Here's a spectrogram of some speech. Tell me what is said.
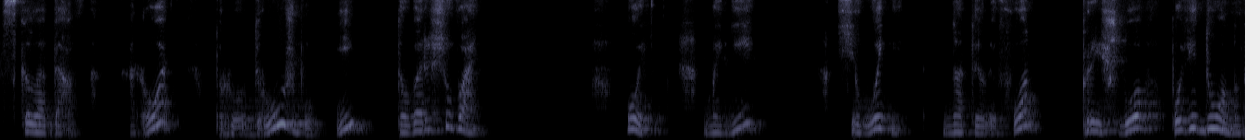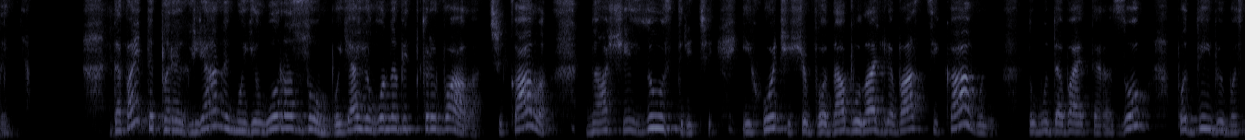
складав народ про дружбу і товаришування. Ой, мені сьогодні на телефон прийшло повідомлення. Давайте переглянемо його разом, бо я його не відкривала, чекала нашій зустрічі і хочу, щоб вона була для вас цікавою. Тому давайте разом подивимось,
